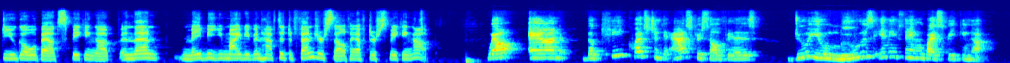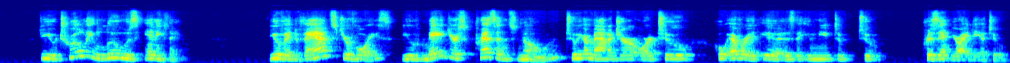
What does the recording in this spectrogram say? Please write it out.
do you go about speaking up? And then maybe you might even have to defend yourself after speaking up. Well, and the key question to ask yourself is do you lose anything by speaking up? Do you truly lose anything? You've advanced your voice, you've made your presence known to your manager or to whoever it is that you need to, to present your idea to.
